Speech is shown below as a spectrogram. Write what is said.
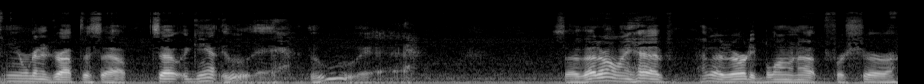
And we're going to drop this out. So again, ooh, ooh. So that only had, that had already blown up for sure.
